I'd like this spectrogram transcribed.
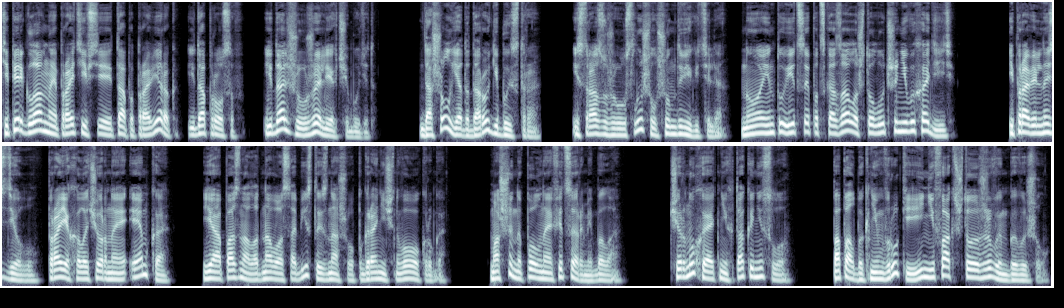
Теперь главное пройти все этапы проверок и допросов, и дальше уже легче будет. Дошел я до дороги быстро и сразу же услышал шум двигателя, но интуиция подсказала, что лучше не выходить. И правильно сделал. Проехала черная «Эмка», я опознал одного особиста из нашего пограничного округа. Машина полная офицерами была. Чернухой от них так и несло. Попал бы к ним в руки, и не факт, что живым бы вышел.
